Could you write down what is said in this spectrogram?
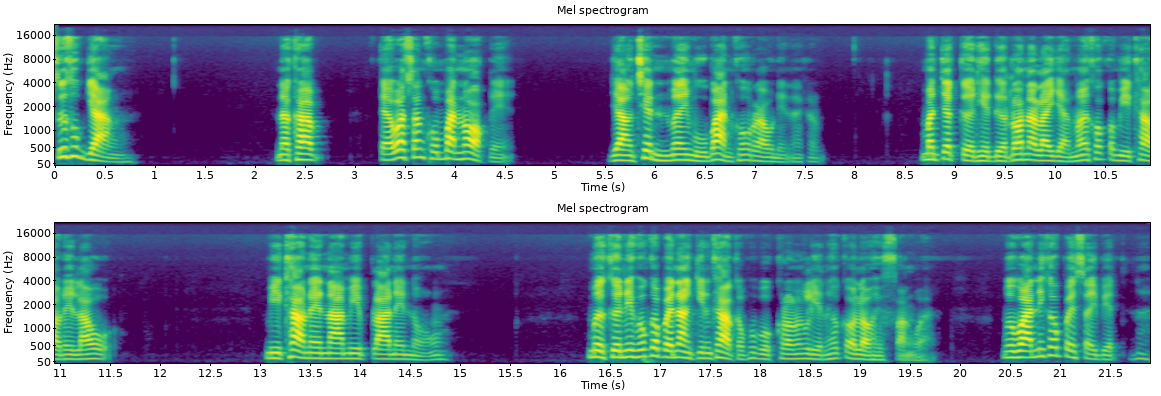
ซื้อทุกอย่างนะครับ แต่ว่าสังคมบ้านนอกเนี่ยอย่างเช่นในหมู่บ้านของเราเนี่ยนะครับ มันจะเกิดเหตุเดือดร้อนอะไรอย่างน้อยเขาก็มีข้าวในเล้า มีข้าวในนา มีปลาในหนอง เมื่อคืนนี้ผมก็ไปนั่งกินข้าวกับผู้ปกครองนักเรียนเขาก็เล่าให้ฟังว่า เมื่อวานนี้เขาไปใส่เบ็ดนะ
